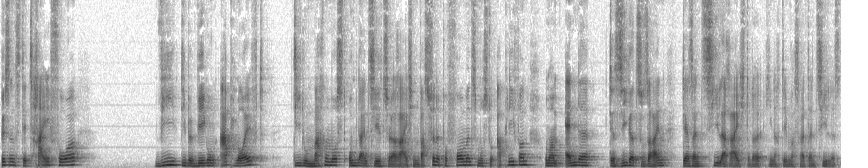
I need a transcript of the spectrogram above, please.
bis ins Detail vor, wie die Bewegung abläuft, die du machen musst, um dein Ziel zu erreichen. Was für eine Performance musst du abliefern, um am Ende der Sieger zu sein, der sein Ziel erreicht oder je nachdem, was halt dein Ziel ist.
